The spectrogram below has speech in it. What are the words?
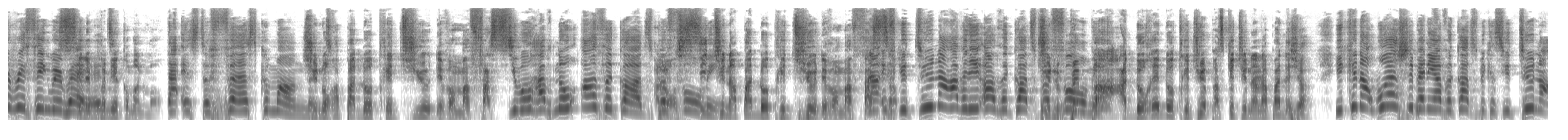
Everything we c'est le read, premier commandement. that is the first Tu commandment. n'auras pas d'autre Dieu devant ma face. You will have no other gods Alors, before si me. tu n'as pas d'autre Dieu devant ma Now, face, if you do not have any other gods tu ne peux me, pas adorer d'autres dieux parce que tu n'en as pas déjà. you cannot worship any other gods because you do not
